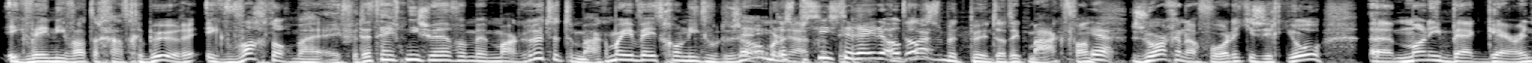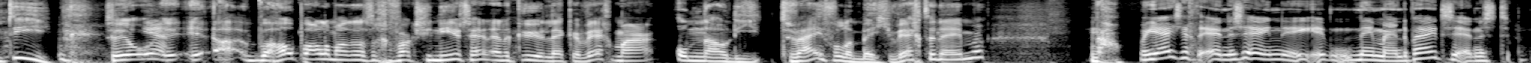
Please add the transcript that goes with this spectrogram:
ik weet niet wat er gaat gebeuren. Ik wacht nog maar even. Dat heeft niet zo heel veel met Mark Rutte te maken. Maar je weet gewoon niet hoe de zomer nee, Dat is precies de reden ook. dat is het punt dat ik maak. Van, Zorg er nou voor dat je zegt, joh, uh, money back guarantee. joh, eh, eh, we hopen allemaal dat we gevaccineerd zijn. En dan kun je lekker weg. Maar om nou die twijfel een beetje weg te nemen... Nou. Maar jij zegt NS1, neem mij erbij, het is NS2. NS2.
